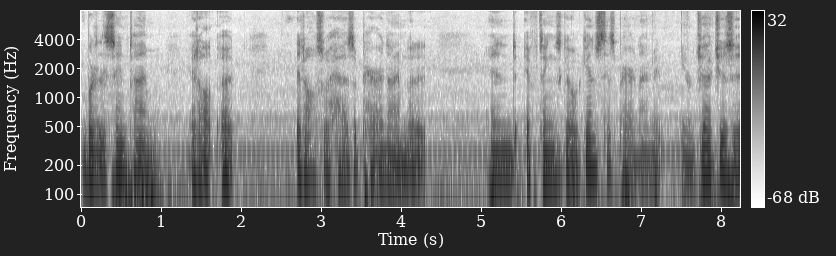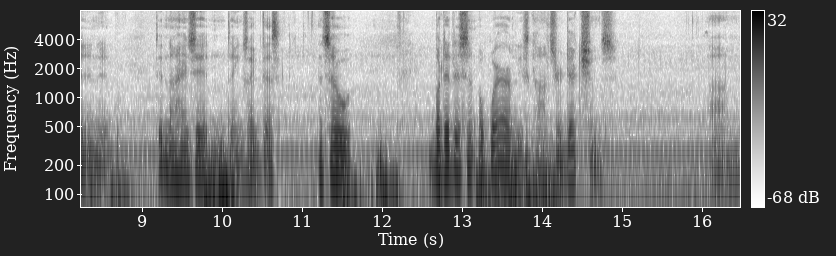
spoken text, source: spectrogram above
but at the same time, it all uh, it also has a paradigm that it, and if things go against this paradigm, it you know judges it and it denies it and things like this, and so, but it isn't aware of these contradictions. Um,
